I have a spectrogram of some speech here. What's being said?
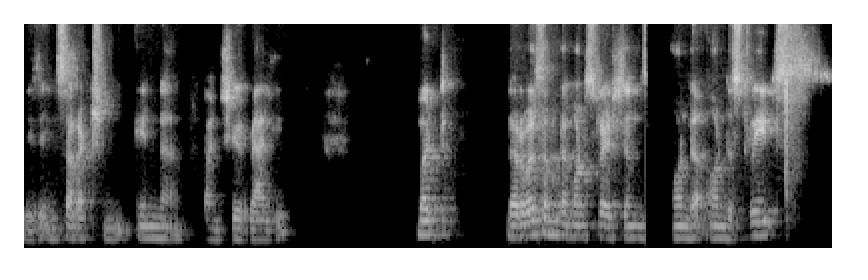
this insurrection in uh, Panjshir Valley. But there were some demonstrations on the, on the streets,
